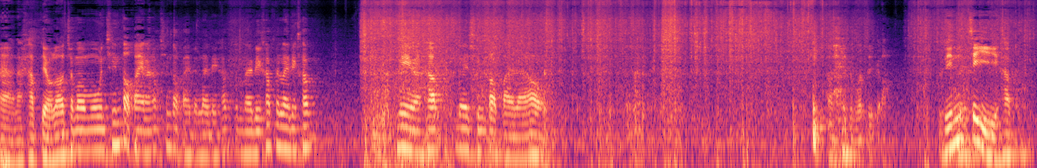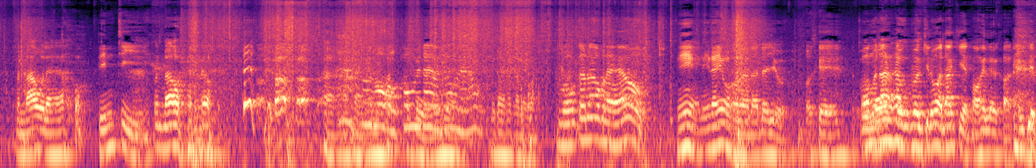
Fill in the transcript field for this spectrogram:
อ่านะครับ เดี๋ยวเราจะมามูลชิ้นต่อไปนะครับ ชิ้นต่อไปเป็นอะไรดีครับเป็นอะไรดีครับเป็นอะไรดีครับ นี่นะครับได้ชิ้นต่อไปแล้วอะไรปกติอะลิ้นจี่ครับ มันเน่าแล้วลิ้นจี่มันเน่าแล้วอ่าเข้าไม่ได้เข้าแล้วไม่ได้ครับอะไรวะโมก็เน่าแล้ว นี่อันนี้ได้อยู่เออได้ได้อยู่โอเคประมูลมันน่าครับมึงคิดว่าน่าเกลียดพอให้เลิกก่อนให้คิด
